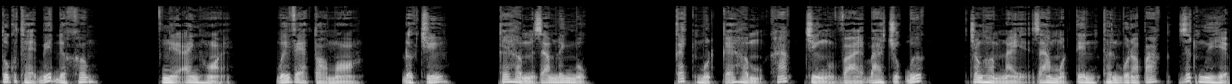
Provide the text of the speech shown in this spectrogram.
Tôi có thể biết được không? Người anh hỏi, với vẻ tò mò. Được chứ? Cái hầm giam linh mục. Cách một cái hầm khác chừng vài ba chục bước. Trong hầm này ra một tên thân Bonaparte rất nguy hiểm.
